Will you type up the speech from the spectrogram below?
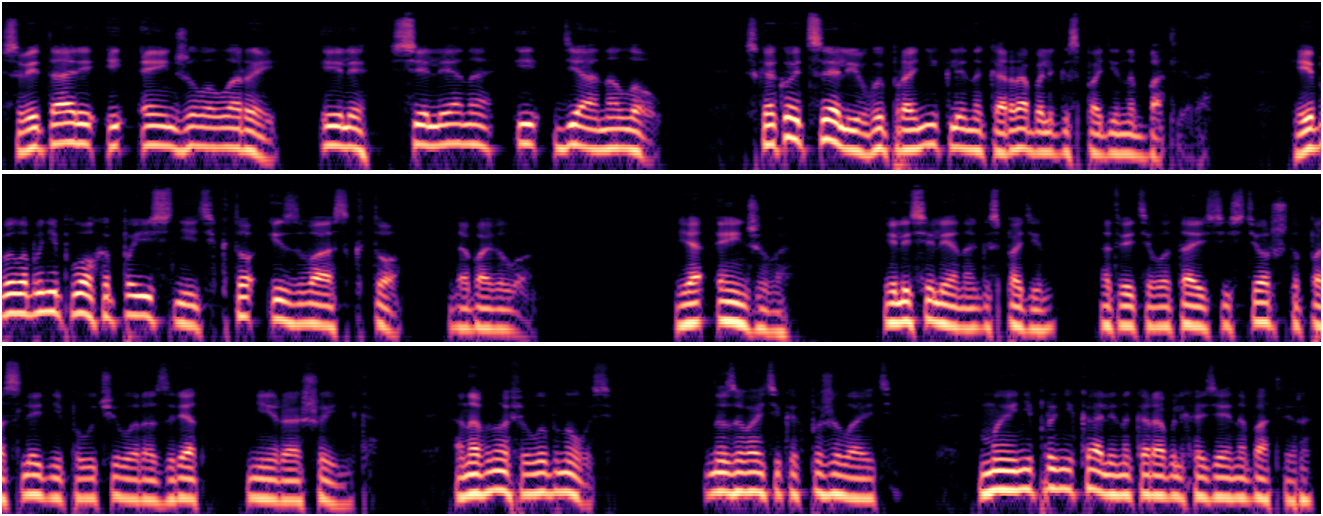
Свитари и Эйнджела Лоррей, или Селена и Диана Лоу. С какой целью вы проникли на корабль господина Батлера? И было бы неплохо пояснить, кто из вас кто, — добавил он. Я Энджела. Или Селена, господин, — ответила та из сестер, что последней получила разряд нейроошейника. Она вновь улыбнулась. «Называйте, как пожелаете. Мы не проникали на корабль хозяина Батлера.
